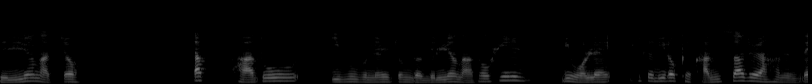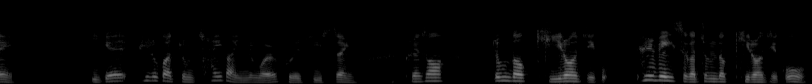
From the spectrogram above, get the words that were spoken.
늘려놨죠. 딱 봐도 이 부분을 좀 더 늘려놔서 휠이 원래 휠을 이렇게 감싸줘야 하는데 이게 휠과 좀 차이가 있는 걸 볼 수 있어요. 그래서 좀 더 길어지고 휠 베이스가 좀 더 길어지고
